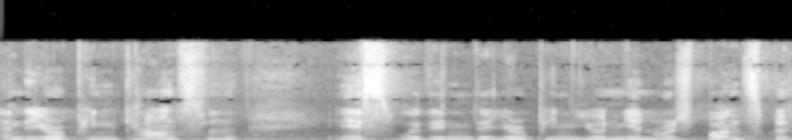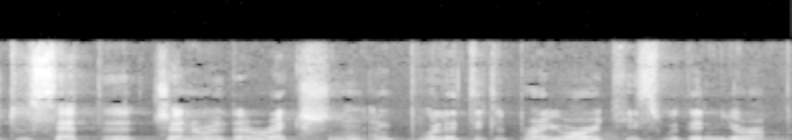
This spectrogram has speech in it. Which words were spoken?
And the European Council is within the European Union responsible to set the general direction and political priorities within Europe.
